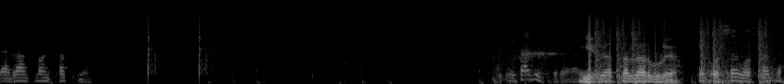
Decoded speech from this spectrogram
Ben rankman kasmıyorum. Tesadüftür ya. Geri atarlar buraya. Tek olsa ghostlar da.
